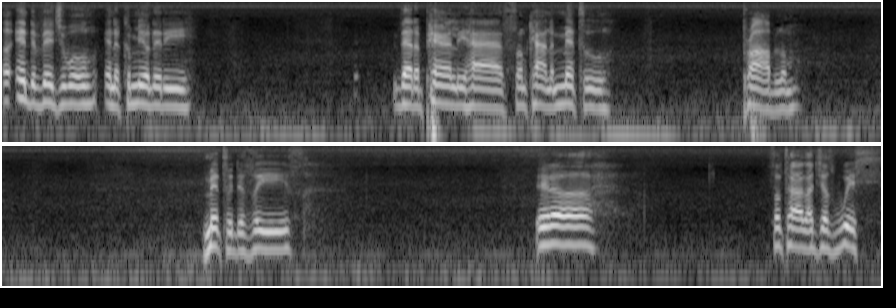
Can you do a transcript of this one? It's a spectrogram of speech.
an individual in a community that apparently has some kind of mental problem, mental disease. And uh, sometimes I just wish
